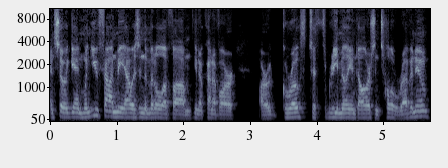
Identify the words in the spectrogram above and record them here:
And so again, when you found me, I was in the middle of, um, you know, kind of our our growth to $3 million in total revenue.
